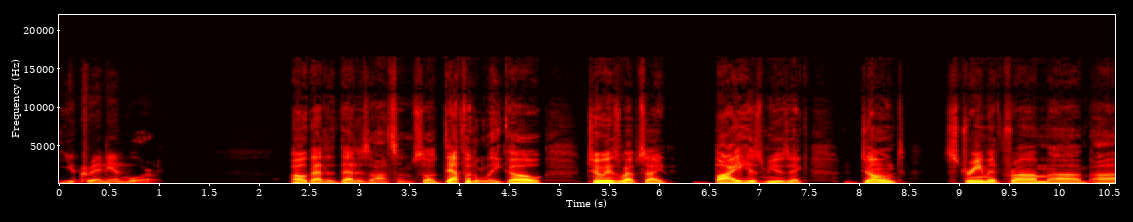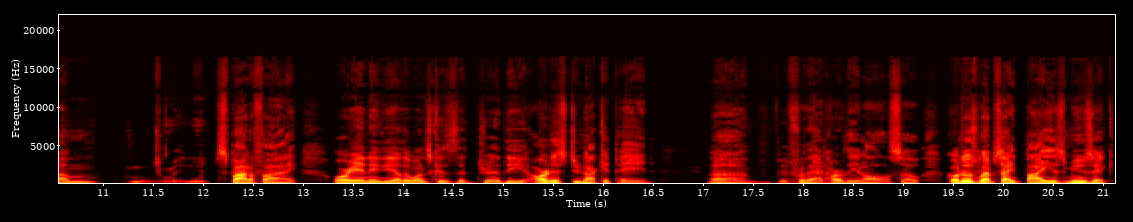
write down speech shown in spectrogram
Ukrainian war. Oh, that is that is awesome. So definitely go to his website, buy his music. Don't stream it from um, um, Spotify or any of the other ones because the the artists do not get paid uh, for that hardly at all. So go to his website, buy his music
